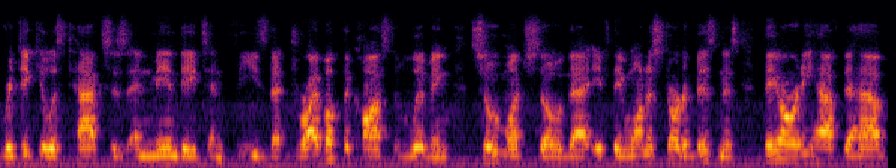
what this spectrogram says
ridiculous taxes and mandates and fees that drive up the cost of living so much so that if they want to start a business, they already have to have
